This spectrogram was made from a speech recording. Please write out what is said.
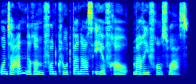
unter anderem von Claude Bernards Ehefrau Marie-Françoise.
